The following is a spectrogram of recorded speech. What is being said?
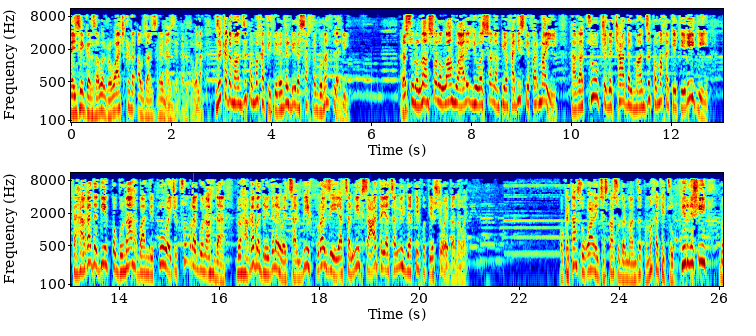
نیزې ګرځول رواج کړل او ځان سره یې نیزه ګرځوله ځکه د مانځه په مخه کې تیرېدل ډیره سخته ګناه لري رسول الله صلی الله علیه وسلم په یو حدیث کې فرمایي هغه څوک چې د چا د لمانځه په مخه کې تیریږي که هغه د دې په ګناه باندې پوه وای چې څومره ګناه ده نو هغه به درېدلی وای څلوېښت ورځې یا څلوېښت ساعته یا څلوېښت دقیقې خو تېر شوی به نه وای خو که تاسو غواړئ چې ستاسو د لمانځه په مخه کې څوک تیر نشي نو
